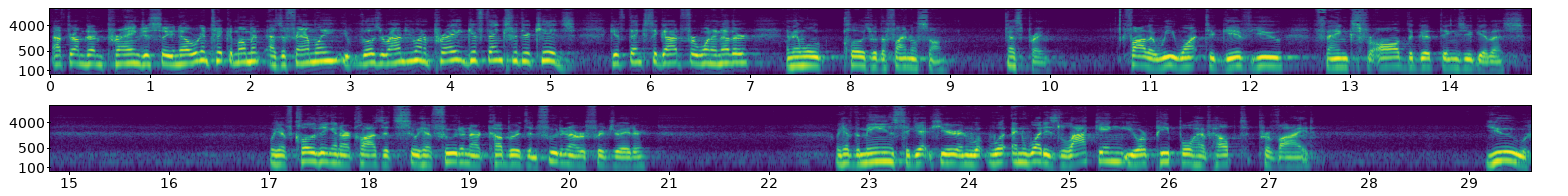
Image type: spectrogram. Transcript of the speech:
After I'm done praying, just so you know, we're going to take a moment as a family. Those around you, you want to pray? Give thanks with your kids. Give thanks to God for one another, and then we'll close with a final song. Let's pray. Father, we want to give you thanks for all the good things you give us. We have clothing in our closets, we have food in our cupboards, and food in our refrigerator. We have the means to get here, and what, what, and what is lacking, your people have helped provide. You,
